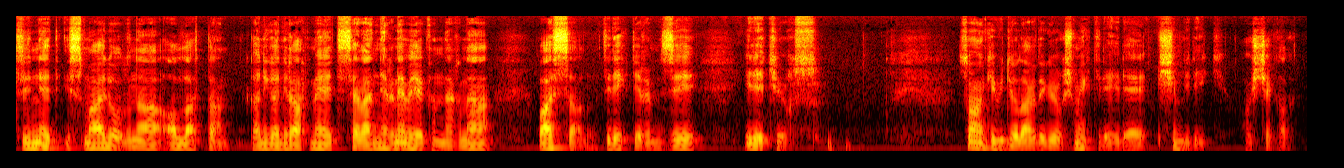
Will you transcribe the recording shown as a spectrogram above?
Zinnet İsmailoğlu'na Allah'tan gani gani rahmet sevenlerine ve yakınlarına başsağlığı dileklerimizi iletiyoruz. Sonraki videolarda görüşmek dileğiyle şimdilik hoşçakalın.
